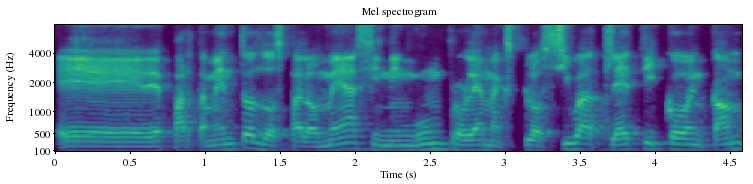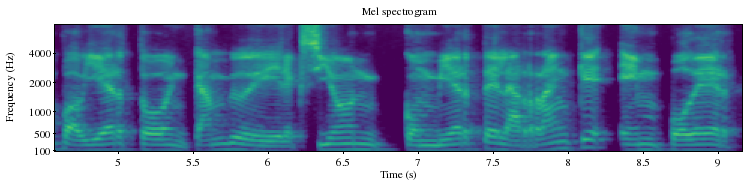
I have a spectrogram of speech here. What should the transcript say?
eh, departamentos los palomea sin ningún problema. Explosivo atlético, en campo abierto, en cambio de dirección, convierte el arranque en poder,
